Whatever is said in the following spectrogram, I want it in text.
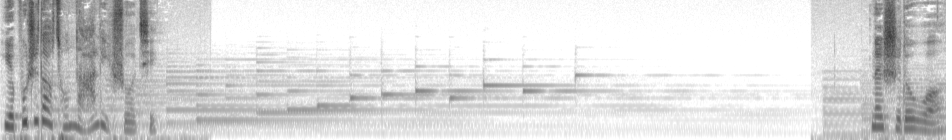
也不知道从哪里说起。那时的我，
